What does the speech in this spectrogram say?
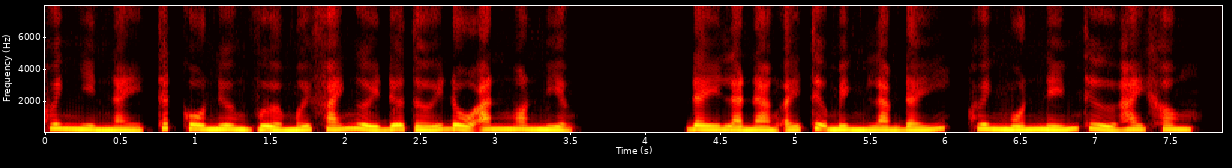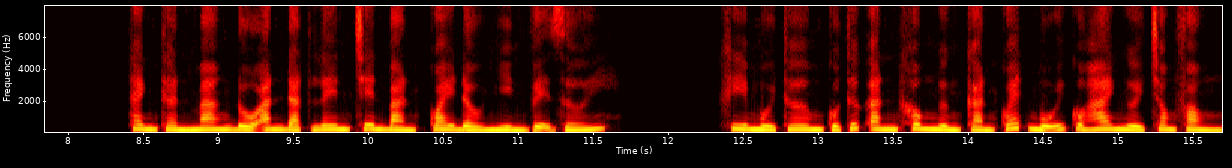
huynh nhìn này, thất cô nương vừa mới phái người đưa tới đồ ăn ngon miệng. Đây là nàng ấy tự mình làm đấy, huynh muốn nếm thử hay không? Thanh thần mang đồ ăn đặt lên trên bàn, quay đầu nhìn vệ giới. Khi mùi thơm của thức ăn không ngừng càn quét mũi của hai người trong phòng,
